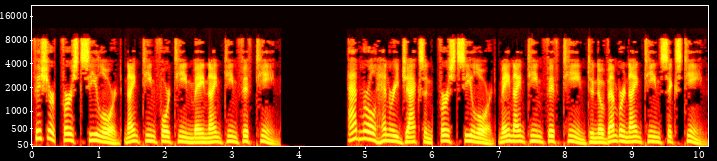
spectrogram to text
Fisher, First Sea Lord, 1914 May 1915. Admiral Henry Jackson, First Sea Lord, May 1915 to November 1916.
